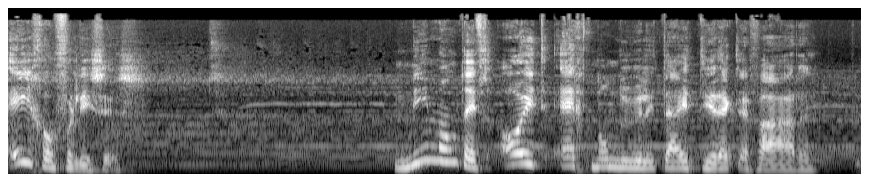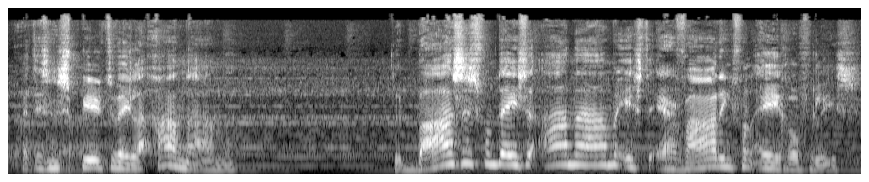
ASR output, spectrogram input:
egoverlies is. Niemand heeft ooit echt non-dualiteit direct ervaren. Het is een spirituele aanname. De basis van deze aanname is de ervaring van egoverlies.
